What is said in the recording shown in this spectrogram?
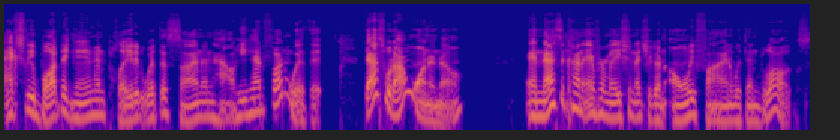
actually bought the game and played it with his son and how he had fun with it. That's what I want to know. And that's the kind of information that you're going to only find within blogs.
